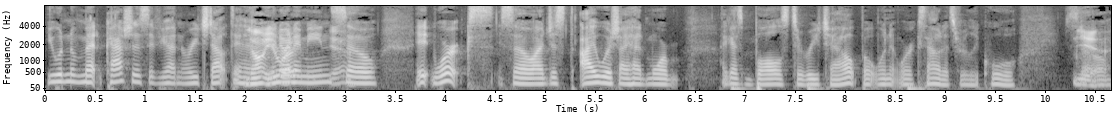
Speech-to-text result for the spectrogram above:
You wouldn't have met Cassius if you hadn't reached out to him. No, you you're know what I mean? Yeah. So it works. So I just I wish I had more. I guess balls to reach out, but when it works out, it's really cool. So, yeah.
